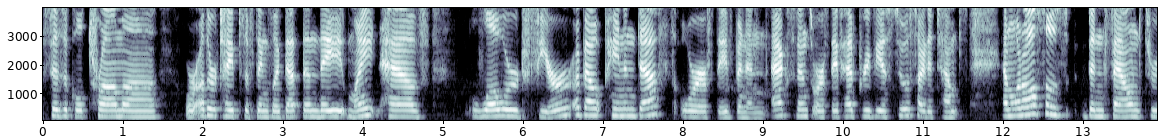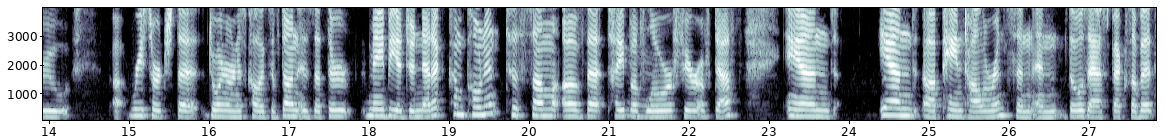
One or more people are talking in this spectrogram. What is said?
physical trauma or other types of things like that, then they might have lowered fear about pain and death, or if they've been in accidents, or if they've had previous suicide attempts. And what also's been found through uh, research that Joiner and his colleagues have done is that there may be a genetic component to some of that type mm-hmm. of lower fear of death. And and uh, pain tolerance and, and those aspects of it.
